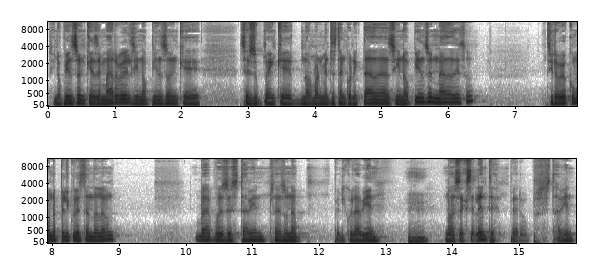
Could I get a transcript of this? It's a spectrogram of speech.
Si no pienso en que es de Marvel, si no pienso en que se supone que normalmente están conectadas, si no pienso en nada de eso, si lo veo como una película standalone, pues está bien. O sea, es una película bien. Ujú. No es excelente, pero pues está bien.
